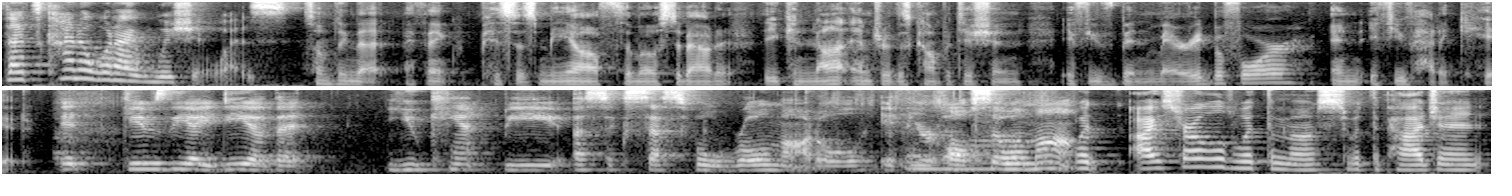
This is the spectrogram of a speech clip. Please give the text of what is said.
that's kind of what I wish it was. Something that I think pisses me off the most about it, that you cannot enter this competition if you've been married before and if you've had a kid. It gives the idea that you can't be a successful role model if you're also a mom. What I struggled with the most with the pageant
